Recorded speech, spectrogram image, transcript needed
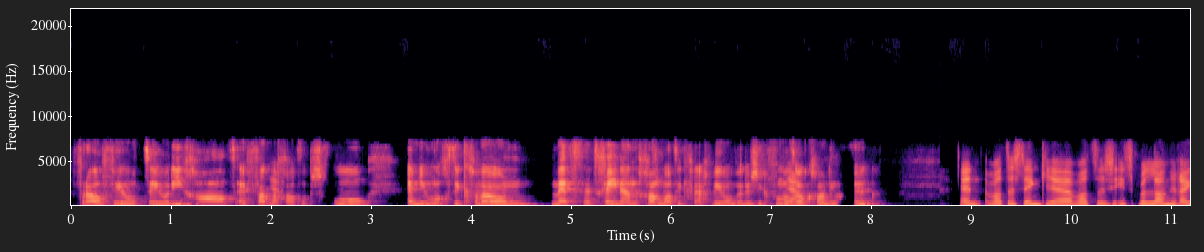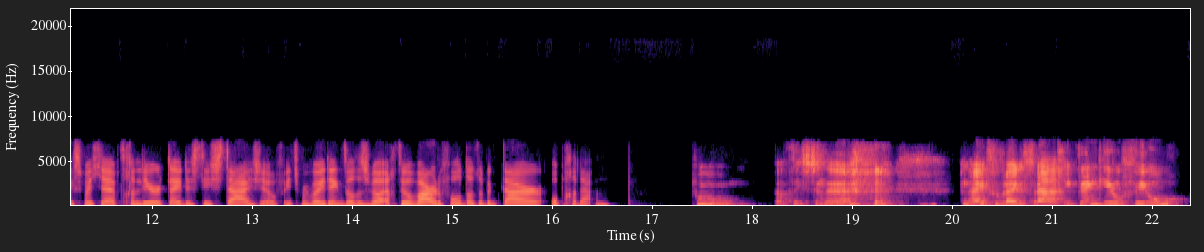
vooral veel theorie gehad en vakken Ja. gehad op school. En nu mocht ik gewoon met hetgeen aan de gang wat ik graag wilde. Dus ik vond het Ja. ook gewoon heel leuk. En wat is denk je, wat is iets belangrijks wat je hebt geleerd tijdens die stage? Of iets waarvan je denkt dat is wel echt heel waardevol, dat heb ik daar opgedaan. Poeh, dat is een, eh, een uitgebreide vraag. Ik denk heel veel.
